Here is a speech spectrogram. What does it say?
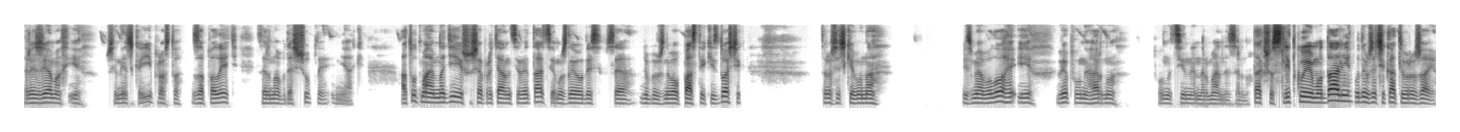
режимах і пшеничка її просто запалить, зерно буде щупле і ніяке. А тут маємо надію, що ще протягнеться вегетація, можливо, десь все любив жниво впасти якийсь дощик. Трошечки вона візьме вологи і виповне гарно повноцінне нормальне зерно. Так що слідкуємо далі, будемо вже чекати урожаю.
